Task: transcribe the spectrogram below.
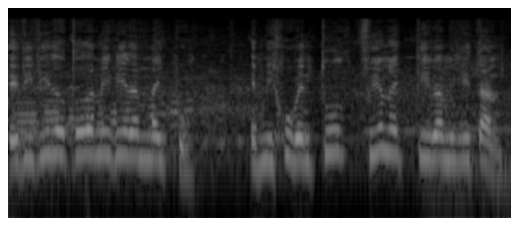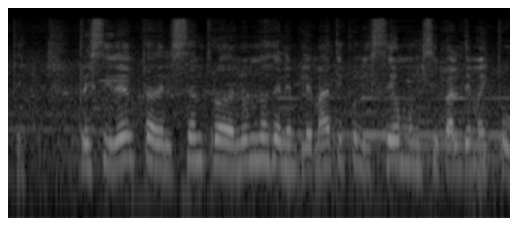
He vivido toda mi vida en Maipú. En mi juventud fui una activa militante, presidenta del Centro de Alumnos del emblemático Liceo Municipal de Maipú.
